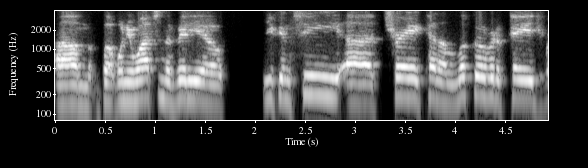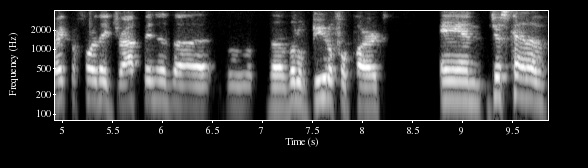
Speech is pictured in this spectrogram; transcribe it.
Um, but when you're watching the video, you can see uh, Trey kind of look over to Page right before they drop into the the little beautiful part, and just kind of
